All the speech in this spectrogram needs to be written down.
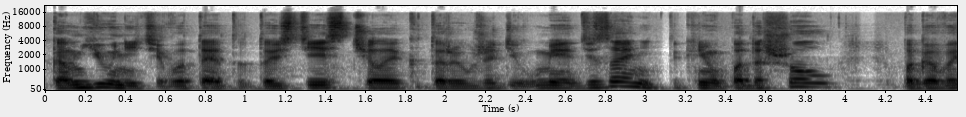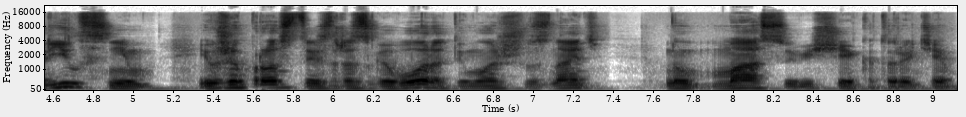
комьюнити вот это. То есть есть человек, который уже умеет дизайнить, ты к нему подошел, поговорил с ним, и уже просто из разговора ты можешь узнать ну, массу вещей, которые тебе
